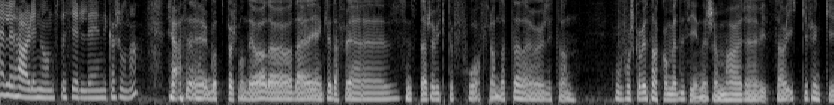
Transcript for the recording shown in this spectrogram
eller har de noen spesielle indikasjoner? Ja, det er et godt spørsmål det òg. Det er egentlig derfor jeg syns det er så viktig å få fram dette. Det er jo litt sånn Hvorfor skal vi snakke om medisiner som har eh, vist seg å ikke funke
